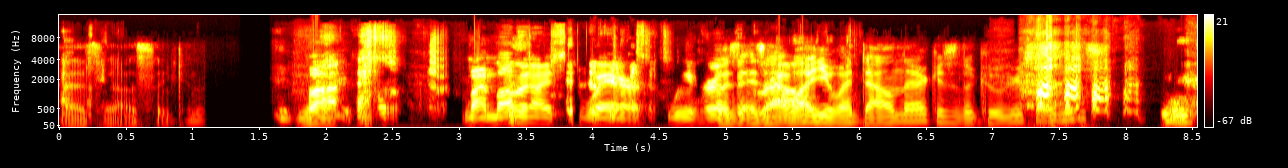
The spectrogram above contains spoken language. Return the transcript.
That's what I was thinking. My my mom and I swear we heard. Oh, is, the is that why you went down there? Because of the cougar sightings?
